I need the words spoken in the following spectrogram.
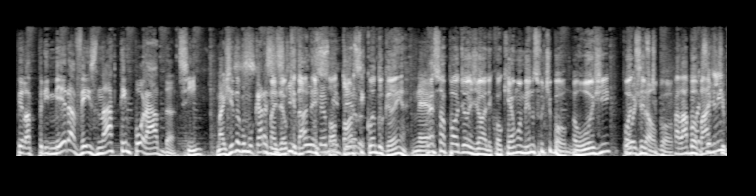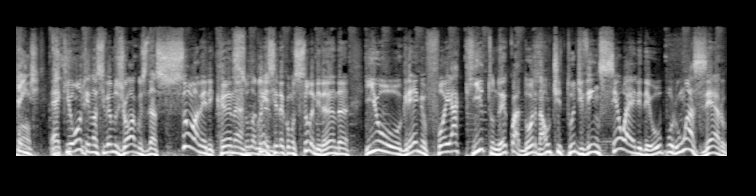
pela primeira vez na temporada. Sim. Imagina como o cara Mas se é o que dá, né? Só inteiro. torce quando ganha. Não É. é só pau de hoje, olha, qualquer uma menos futebol. Hoje pode Hoje ser não. futebol. Falar bobagem, ele futebol. entende. É que ontem nós tivemos jogos da Sul-Americana, Sula conhecida como Sula Miranda, e o Grêmio foi a Quito, no Equador, na altitude, venceu a LDU por 1 a 0.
